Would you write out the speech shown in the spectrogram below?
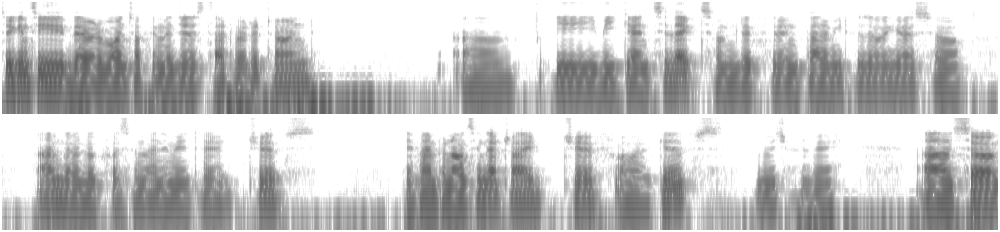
So you can see there were a bunch of images that were returned. Um, we, we can select some different parameters over here. So I'm gonna look for some animated GIFs. If I'm pronouncing that right, GIF or GIFs, whichever way. Uh, so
